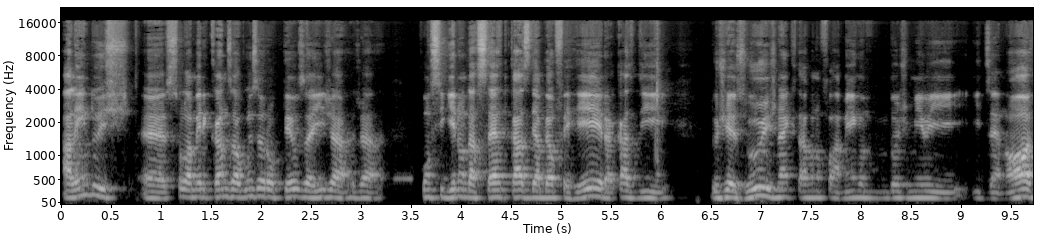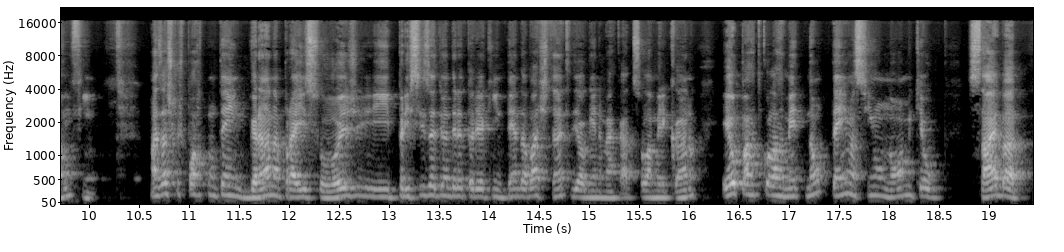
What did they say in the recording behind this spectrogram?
Além dos é, sul-americanos, alguns europeus aí já, já conseguiram dar certo, caso de Abel Ferreira, caso de, do Jesus, né, que estava no Flamengo em 2019, enfim. Mas acho que o esporte não tem grana para isso hoje e precisa de uma diretoria que entenda bastante de alguém no mercado sul-americano. Eu, particularmente, não tenho assim um nome que eu saiba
